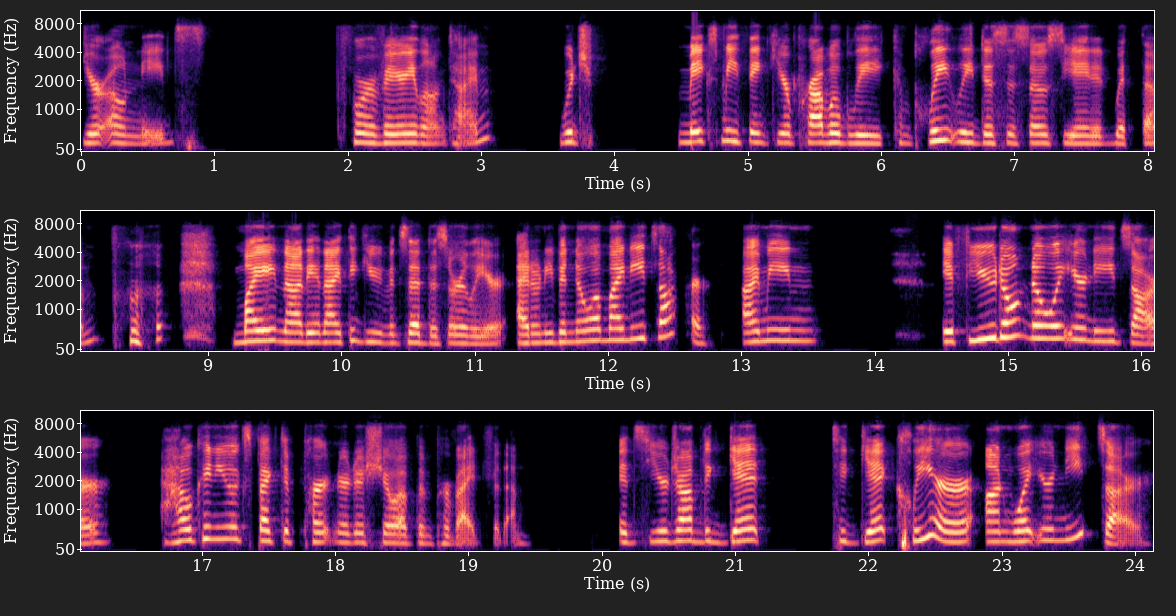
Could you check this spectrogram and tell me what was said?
your own needs for a very long time, which makes me think you're probably completely disassociated with them. Might not, and I think you even said this earlier. I don't even know what my needs are. I mean, if you don't know what your needs are, how can you expect a partner to show up and provide for them? It's your job to get to get clear on what your needs are.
